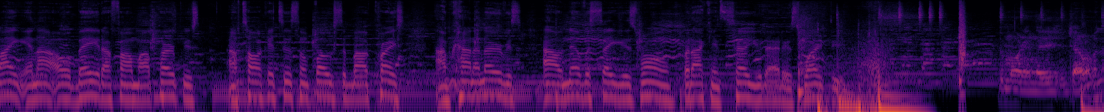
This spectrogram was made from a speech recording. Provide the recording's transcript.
and I obeyed. I found my purpose. I'm talking to some folks about Christ. I'm kind of nervous. I'll never say it's wrong, but I can tell you that it's worth it. Good morning, ladies and gentlemen.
